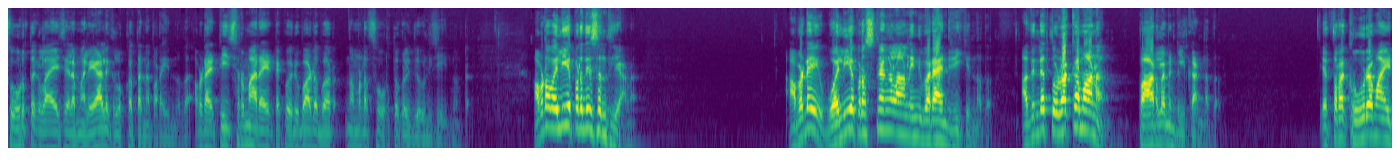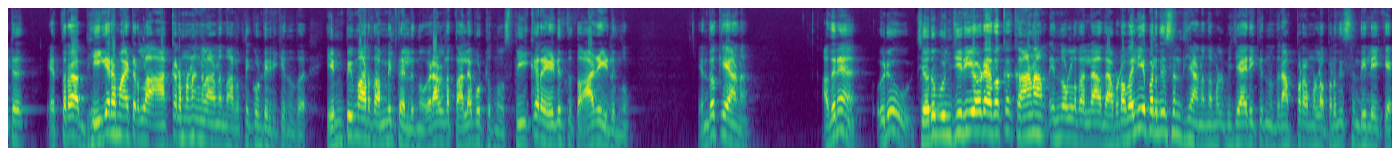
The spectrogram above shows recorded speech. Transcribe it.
സുഹൃത്തുക്കളായ ചില മലയാളികളൊക്കെ തന്നെ പറയുന്നത്. അവിടെ ടീച്ചർമാരായിട്ടൊക്കെ ഒരുപാട് പേർ നമ്മുടെ സുഹൃത്തുക്കൾ ജോലി ചെയ്യുന്നുണ്ട്. അവിടെ വലിയ പ്രതിസന്ധിയാണ്. അവിടെ വലിയ പ്രശ്നങ്ങളാണ് ഇനി വരാനിരിക്കുന്നത്. അതിന്റെ തുടക്കമാണ് പാർലമെന്റിൽ കണ്ടത്. എത്ര ക്രൂരമായിട്ട് എത്ര ഭീകരമായിട്ടുള്ള ആക്രമണങ്ങളാണ് നടത്തിക്കൊണ്ടിരിക്കുന്നത്. എം പിമാർ തമ്മിൽ തല്ലുന്നു ഒരാളുടെ തല പൊട്ടുന്നു സ്പീക്കറെ എടുത്ത് താഴെയിടുന്നു എന്തൊക്കെയാണ് അതിന് ഒരു ചെറുപുഞ്ചിരിയോടെ അതൊക്കെ കാണാം എന്നുള്ളതല്ലാതെ അവിടെ വലിയ പ്രതിസന്ധിയാണ് നമ്മൾ വിചാരിക്കുന്നതിനപ്പുറമുള്ള പ്രതിസന്ധിയിലേക്ക്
